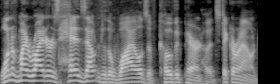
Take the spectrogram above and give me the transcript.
one of my writers heads out into the wilds of COVID parenthood. Stick around.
